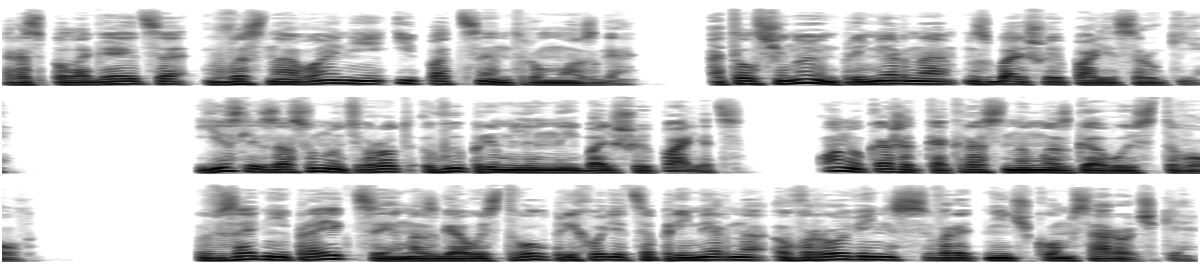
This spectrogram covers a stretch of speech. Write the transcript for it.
располагается в основании и по центру мозга, а толщиной он примерно с большой палец руки. Если засунуть в рот выпрямленный большой палец, он укажет как раз на мозговой ствол. В задней проекции мозговой ствол приходится примерно вровень с воротничком сорочки.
